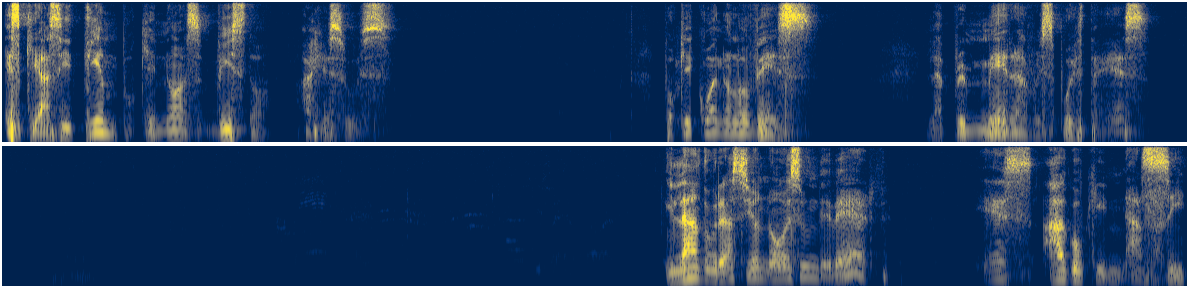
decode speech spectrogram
Es que hace tiempo que no has visto a Jesús. Porque cuando lo ves, la primera respuesta es, Y la adoración no es un deber, es algo que nace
